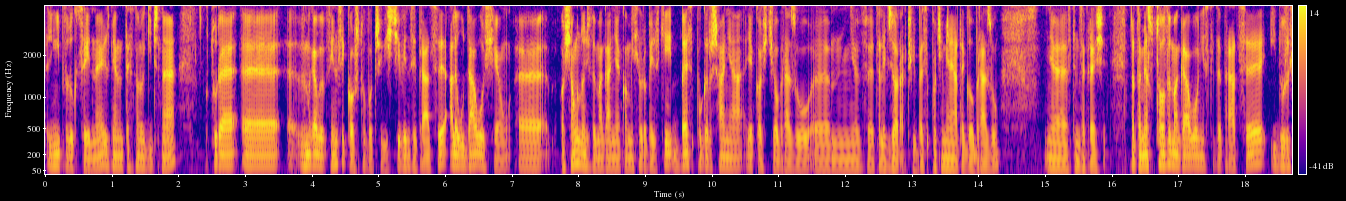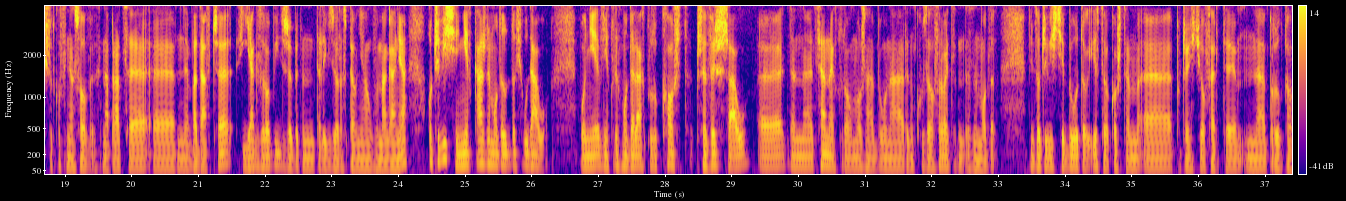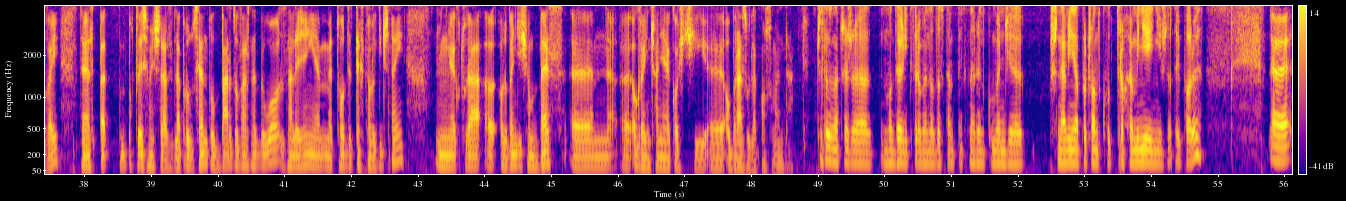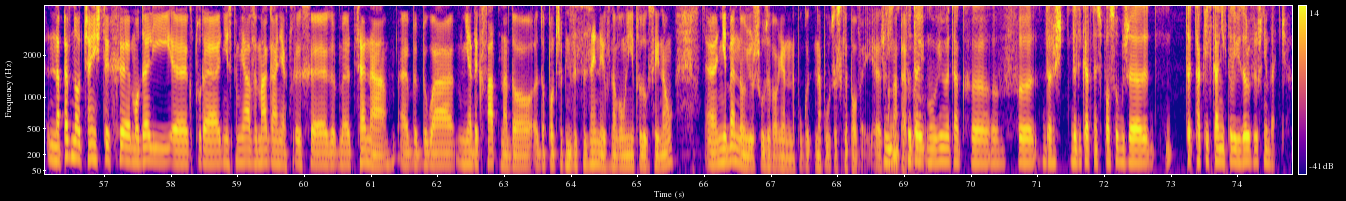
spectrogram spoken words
linii produkcyjnych, zmiany technologiczne, które e, wymagały więcej kosztów oczywiście, więcej pracy, ale udało się e, osiągnąć wymagania Komisji Europejskiej bez pogarszania jakości obrazu w telewizorach, czyli bez pociemniania tego obrazu. E, w tym zakresie. Natomiast to wymagało niestety pracy i dużych środków finansowych na prace e, badawcze, jak zrobić, żeby ten telewizor spełniał wymagania. Oczywiście nie w każdym modelu to się udało, bo nie w niektórych modelach po prostu koszt przewyższał e, tę cenę, którą można było na rynku zaoferować ten, ten model. Więc oczywiście było to, jest to kosztem po części oferty produktowej. Natomiast podkreślam jeszcze raz, dla producentów bardzo ważne było znalezienie metody technologicznej, która odbędzie się bez e, ograniczania jakości e, obrazu dla konsumenta. Czy to znaczy, że modeli, które będą dostępne na rynku, będzie przynajmniej na początku trochę mniej niż do tej pory? E, na pewno część tych modeli, które nie spełniała wymagań, a których cena była nieadekwatna do, do potrzeb inwestycyjnych w nową linię produkcyjną, nie będą już uzupełniane na, pół, na półce sklepowej. Czyli tutaj mówimy tak w dość delikatny sposób, że takich tanich telewizorów już nie będzie.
